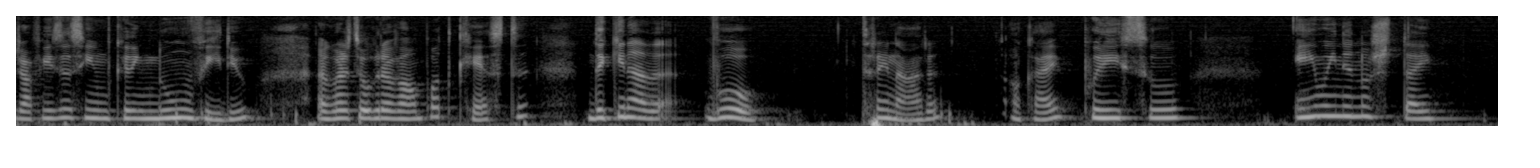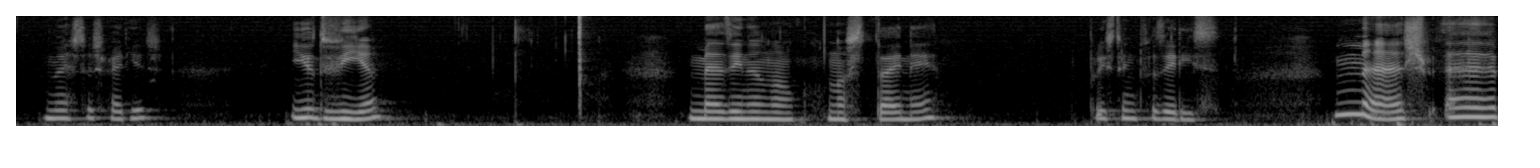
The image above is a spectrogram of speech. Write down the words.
já fiz assim um bocadinho de um vídeo. Agora estou a gravar um podcast. Daqui nada vou treinar, ok? Por isso eu ainda não estudei nestas férias. E eu devia. Mas ainda não, não estudei, né? Por isso tenho de fazer isso. Mas, ah,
